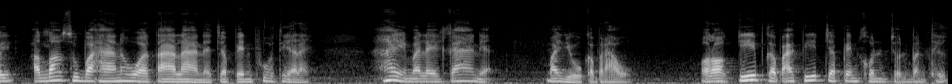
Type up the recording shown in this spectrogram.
ยอัลลอฮฺซุบฮานะฮูวาตาลาเนี่ยจะเป็นผู้ที่อะไร ให้มาเลกาเนี่ยมาอยู่กับเรา รอกีบกับอาติสจะเป็นคนจดบันทึก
